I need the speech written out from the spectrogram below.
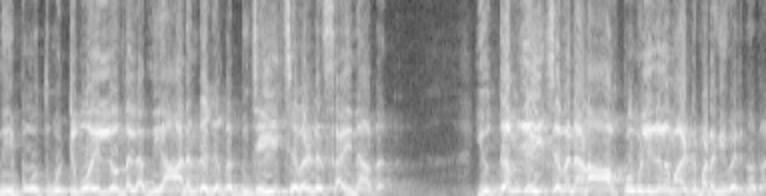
നീ തോറ്റുപോയല്ലോ എന്നല്ല നീ ആനന്ദഗർഭ വിജയിച്ചവരുടെ സൈനാത് യുദ്ധം ജയിച്ചവനാണ് ആർപ്പുവിളികളുമായിട്ട് മടങ്ങി വരുന്നത്.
